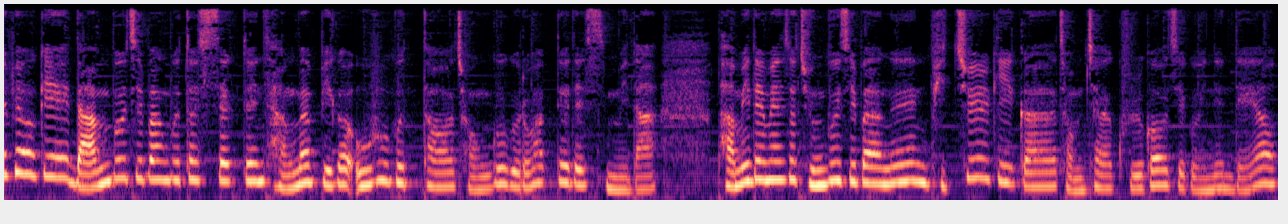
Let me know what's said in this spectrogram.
새벽에 남부지방부터 시작된 장맛비가 오후부터 전국으로 확대됐습니다. 밤이 되면서 중부지방은 비출기가 점차 굵어지고 있는데요.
